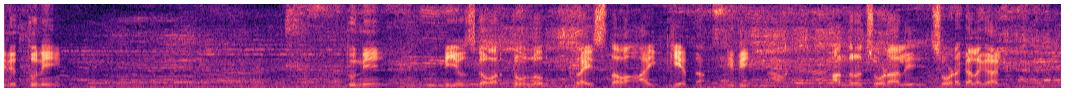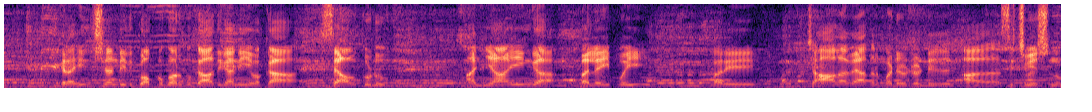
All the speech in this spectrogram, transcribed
ఇది తుని తుని నియోజకవర్గంలో క్రైస్తవ ఐక్యత ఇది. అందరూ చూడాలి చూడగలగాలి. గ్రహించండి ఇది గొప్ప కొరకు కాదు కానీ ఒక సేవకుడు అన్యాయంగా బలైపోయి మరి చాలా వేదన పడేటువంటి ఆ సిచ్యువేషను.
